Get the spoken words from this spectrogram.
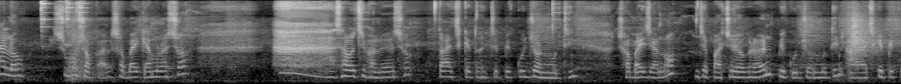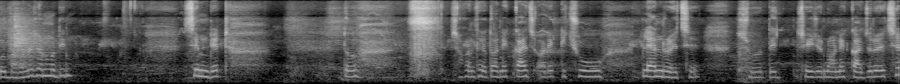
হ্যালো, শুভ সকাল। সবাই কেমন আছো? আশা করছি ভালো আছো। তো আজকে তো হচ্ছে পিকুর জন্মদিন। সবাই জানো যে পাঁচই অগ্রহায়ণ পিকুর জন্মদিন আর আজকে পিকুর বাবারও জন্মদিন। সেম ডেট তো সকাল থেকে তো অনেক কাজ, অনেক কিছু প্ল্যান রয়েছে। শোতে সেই জন্য অনেক কাজ রয়েছে।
